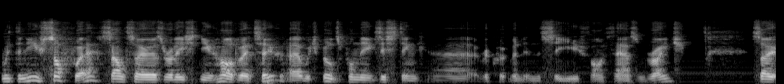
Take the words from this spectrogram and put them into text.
with the new software, Salto has released new hardware too, uh, which builds upon the existing uh, equipment in the CU5000 range. So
